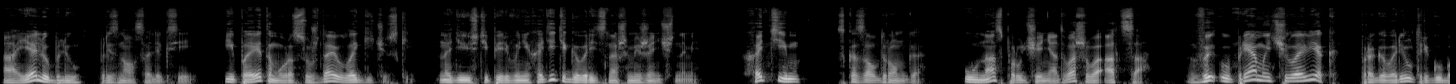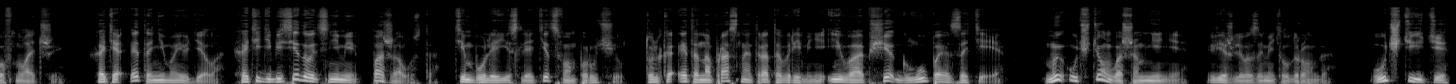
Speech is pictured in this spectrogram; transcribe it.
А я люблю, признался Алексей. И поэтому рассуждаю логически. Надеюсь, теперь вы не хотите говорить с нашими женщинами? Хотим, сказал Дронга. У нас поручение от вашего отца. Вы упрямый человек, проговорил Трегубов младший. Хотя это не мое дело. Хотите беседовать с ними? Пожалуйста. Тем более, если отец вам поручил. Только это напрасная трата времени и вообще глупая затея. Мы учтем ваше мнение, вежливо заметил Дронга. Учтите.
